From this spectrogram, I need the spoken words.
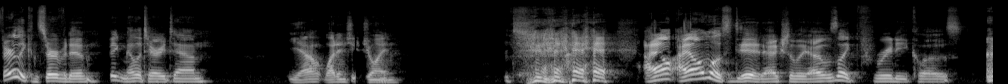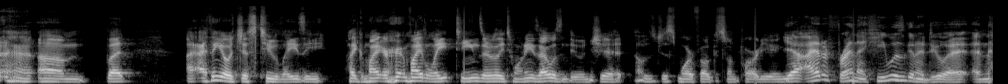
fairly conservative, big military town. Yeah. Why didn't you join? I I almost did actually. I was like pretty close, um, but I, I think I was just too lazy. Like my my late teens, early twenties, I wasn't doing shit. I was just more focused on partying. Yeah, I had a friend that he was gonna do it, and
